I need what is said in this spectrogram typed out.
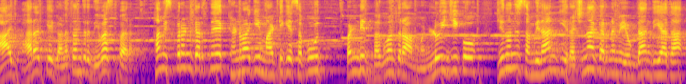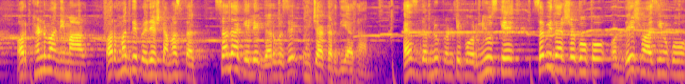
आज भारत के गणतंत्र दिवस पर हम स्मरण करते हैं खंडवा की माटी के सपूत पंडित भगवंत राम मंडलोई जी को, जिन्होंने संविधान की रचना करने में योगदान दिया था और खंडवा निमाड़ और मध्य प्रदेश का मस्तक सदा के लिए गर्व से ऊँचा कर दिया था। S W twenty four news के सभी दर्शकों को और देशवासियों को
